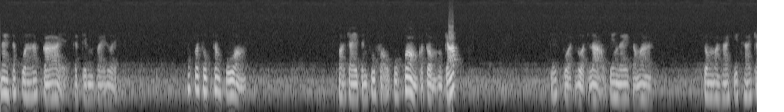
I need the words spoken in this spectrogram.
ในสกุลละกายก็เต็มไปด้วยทุกข์ทุกข์ทั้งปวงเพราะใจเป็นผู้เฝ้าผู้คล้องก็ต้องจับเจ็บปวดหลวดเหล่าเพียงใดก็มาจงมาหาคิดหาใจ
